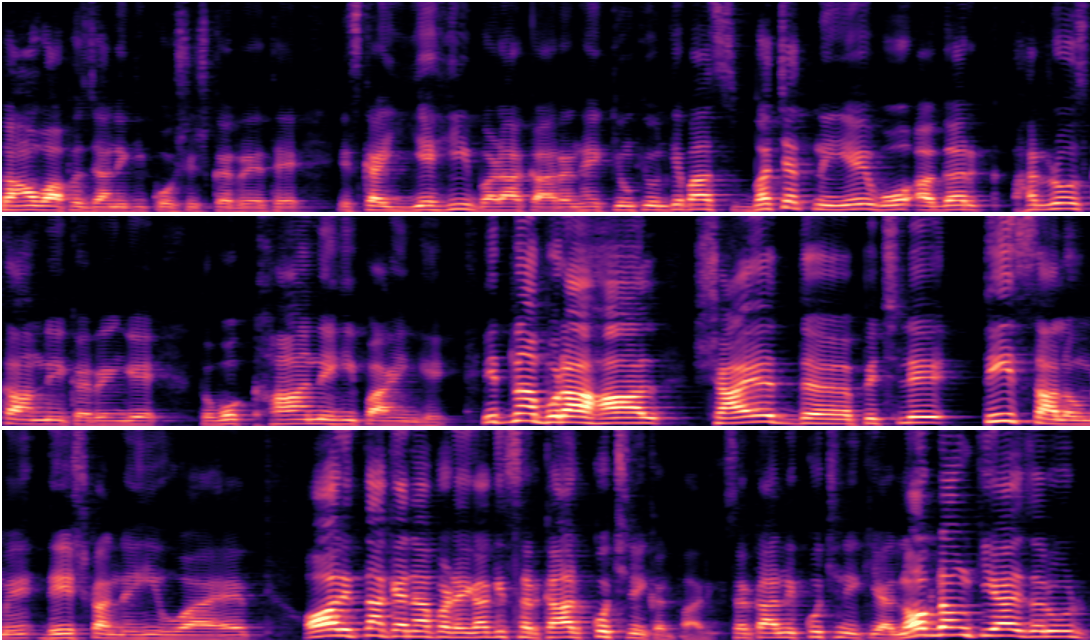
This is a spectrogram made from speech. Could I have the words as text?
गाँव वापस जाने की कोशिश कर रहे थे। इसका यही बड़ा कारण है, क्योंकि उनके पास बचत नहीं है। वो अगर हर रोज़ काम नहीं करेंगे तो वो खा नहीं पाएँगे। इतना बुरा हाल शायद पिछले तीस सालों में देश का नहीं हुआ है। और इतना कहना पड़ेगा कि सरकार कुछ नहीं कर पा रही। सरकार ने कुछ नहीं किया। लॉकडाउन किया है ज़रूर,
